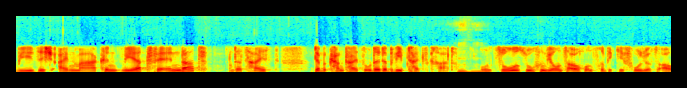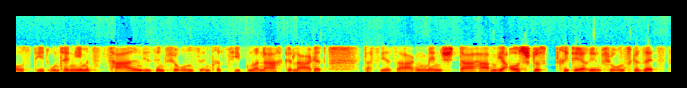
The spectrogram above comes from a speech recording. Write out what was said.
wie sich ein Markenwert verändert. Das heißt, der Bekanntheits- oder der Beliebtheitsgrad. Mhm. Und so suchen wir uns auch unsere Wikifolios aus. Die Unternehmenszahlen, die sind für uns im Prinzip nur nachgelagert, dass wir sagen, Mensch, da haben wir Ausschlusskriterien für uns gesetzt.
